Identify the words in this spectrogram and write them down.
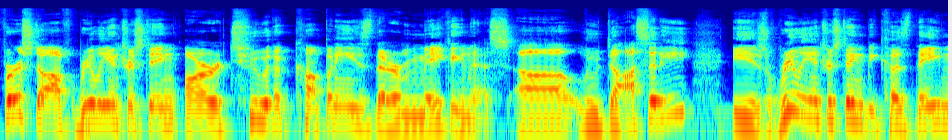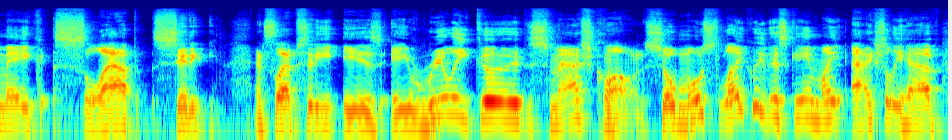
First off, really interesting are two of the companies that are making this. Uh, Ludosity is really interesting because they make Slap City. And Slap City is a really good Smash clone. So most likely this game might actually have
